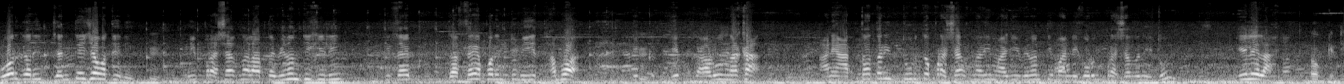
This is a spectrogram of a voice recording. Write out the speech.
गोरगरीब जनतेच्या वतीने मी प्रशासनाला आता विनंती केली की साहेब दसऱ्यापर्यंत तुम्ही हे थांबवा हे हे काढू नका. आणि आत्ता तरी तूर्त प्रशासनाने माझी विनंती मान्य करून प्रशासन इथून गेलेला आहे. ओके ठीक.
